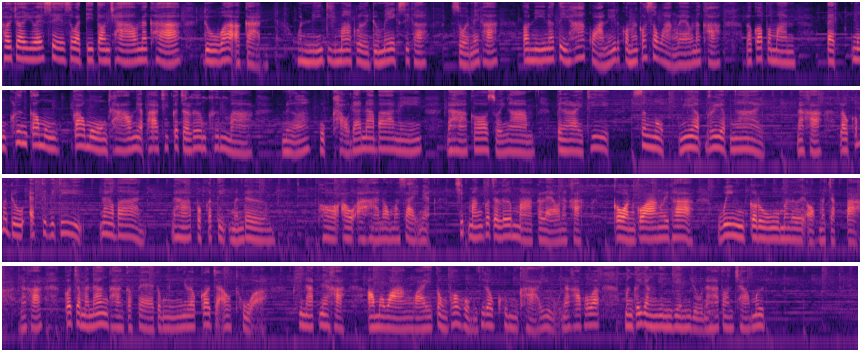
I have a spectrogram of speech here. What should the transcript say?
ทอยจอย USA สวัสดีตอนเช้านะคะ ดูว่าอากาศ วันนี้ดีมากเลยดูเมฆสิคะ สวยไหมคะ ตอนนี้นะตีห้ากว่านี้ก่อนมันก็สว่างแล้วนะคะ แล้วก็ประมาณ8โมงครึ่ง9โมง9โมงเช้าเนี่ยพระอาทิตย์ก็จะเริ่มขึ้นมา เหนือหุบเขาด้านหน้าบ้านนี้นะคะ ก็สวยงามเป็นอะไรที่สงบเงียบเรียบง่ายนะคะ เราก็มาดูแอคทิวิตี้หน้าบ้าน นะคะปกติเหมือนเดิม พอเอาอาหารออกมาใส่เนี่ยชิปมังก็จะเริ่มมากันแล้วนะคะ ก่อนกวางเลยค่ะ วิ่งกรูมาเลยออกมาจากป่านะคะ ก็จะมานั่งทานกาแฟตรงนี้แล้วก็จะเอาถั่วพีนัทเนี่ยค่ะ เอามาวางไว้ตรงผ้าห่มที่เราคลุมขายอยู่นะคะ เพราะว่ามันก็ยังเย็นๆอยู่นะคะ ตอนเช้ามืด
